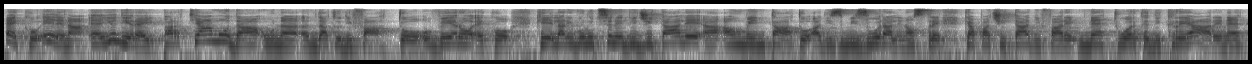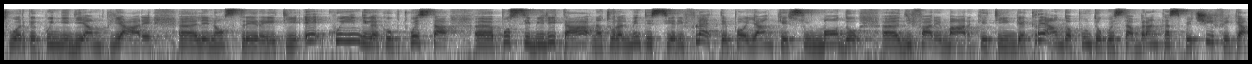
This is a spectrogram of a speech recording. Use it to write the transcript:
Ecco Elena, eh, io direi partiamo da un dato di fatto, ovvero ecco, che la rivoluzione digitale ha aumentato a dismisura le nostre capacità di fare network, di creare network, quindi di ampliare eh, le nostre reti. E quindi ecco, questa eh, possibilità naturalmente si riflette poi anche sul modo eh, di fare marketing, creando appunto questa branca specifica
